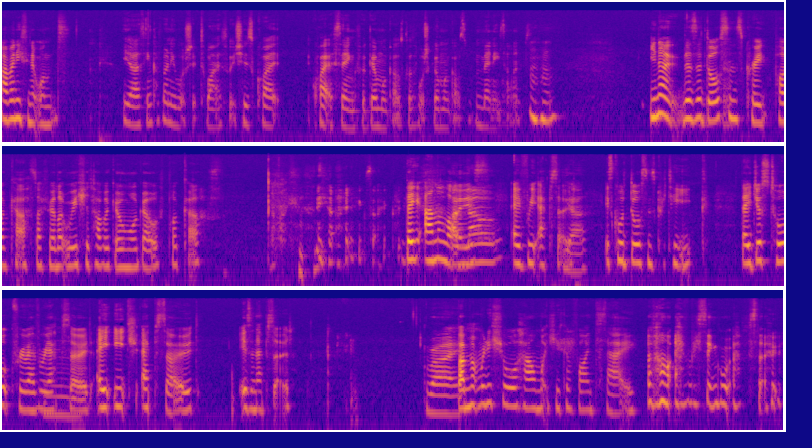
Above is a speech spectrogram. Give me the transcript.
I've only seen it once. Yeah, I think I've only watched it twice, which is quite quite a thing for Gilmore Girls because I've watched Gilmore Girls many times. hmm You know, there's a Dawson's Creek podcast. I feel like we should have a Gilmore Girls podcast. yeah, exactly. They analyze now- every episode. Yeah. It's called Dawson's Critique. They just talk through every Mm. episode. A- each episode is an episode. Right. But I'm not really sure how much you can find to say about every single episode.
